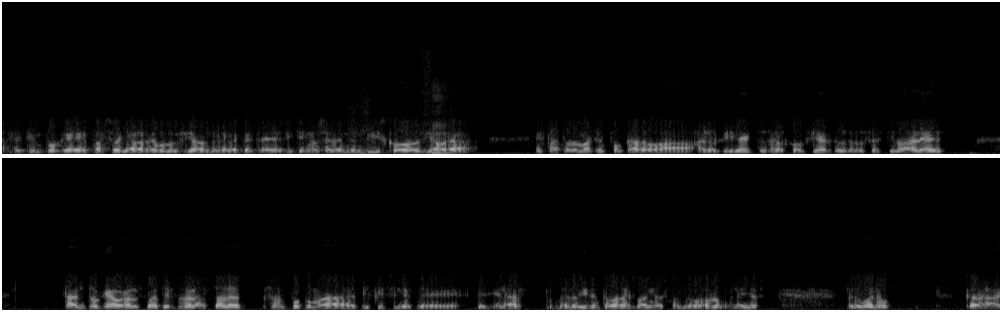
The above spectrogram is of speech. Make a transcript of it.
Hace tiempo que pasó ya la revolución del MP3 y que no se venden discos y ahora está todo más enfocado a, a los directos, a los conciertos, a los festivales. Tanto que ahora los conciertos de las salas son un poco más difíciles de, llenar. Me lo dicen todas las bandas cuando hablo con ellos. Pero bueno, cada,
